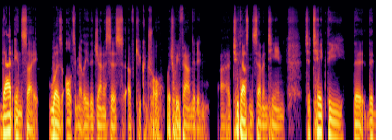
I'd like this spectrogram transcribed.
that insight was ultimately the genesis of Q Control, which we founded in uh, 2017 to take the the the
